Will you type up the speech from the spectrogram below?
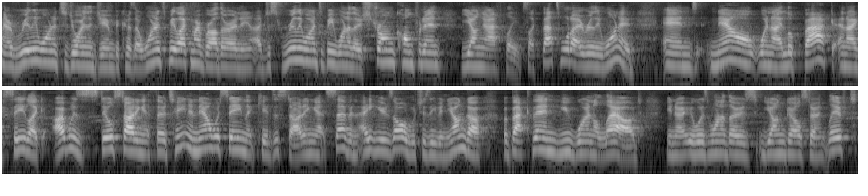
I really wanted to join the gym because I wanted to be like my brother and I just really wanted to be one of those strong, confident young athletes. Like that's what I really wanted. And now when I look back and I see like I was still starting at 13 and now we're seeing that kids are starting at 7, 8 years old, which is even younger, but back then you weren't allowed. You know, it was one of those young girls don't lift.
